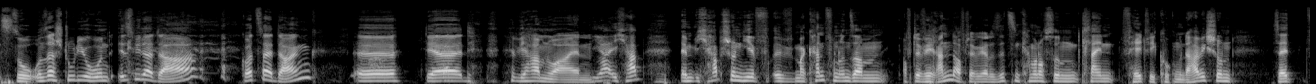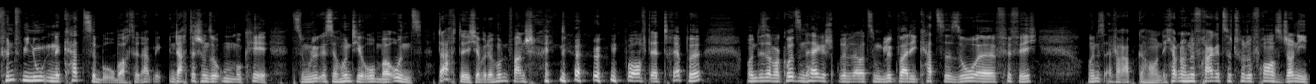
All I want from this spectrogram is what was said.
So, unser Studiohund ist wieder da. Gott sei Dank. Äh, der, der, wir haben nur einen. Ja, ich hab, ähm, ich hab schon hier, äh, man kann von unserem, auf der Veranda, auf der wir gerade sitzen, kann man auf so einen kleinen Feldweg gucken. Und da habe ich schon seit fünf Minuten eine Katze beobachtet. Hab, dachte schon so, um, okay, zum Glück ist der Hund hier oben bei uns. Dachte ich, aber der Hund war anscheinend irgendwo auf der Treppe und ist aber kurz hinterhergesprintet. Aber zum Glück war die Katze so äh, pfiffig und ist einfach abgehauen. Ich habe noch eine Frage zur Tour de France. Johnny,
